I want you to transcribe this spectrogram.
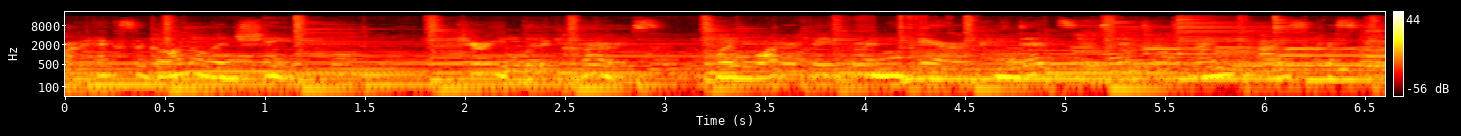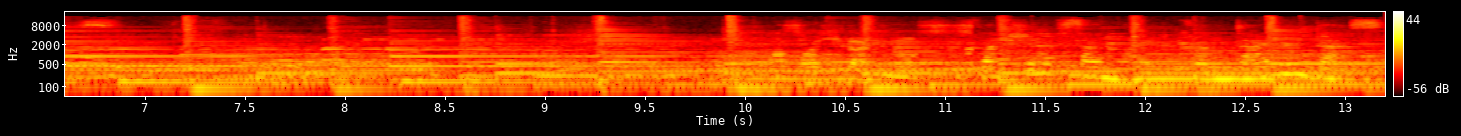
are hexagonal in shape, period that occurs when water vapor in the air condenses into tiny ice crystals. Reflection of sunlight from diamond dust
